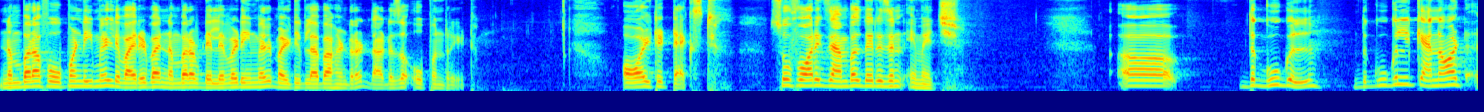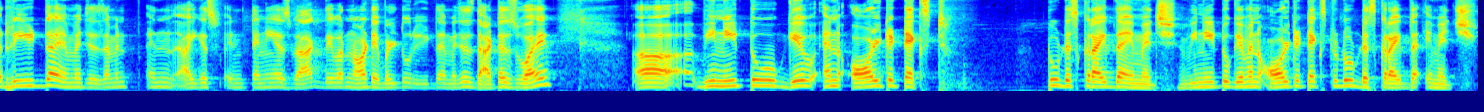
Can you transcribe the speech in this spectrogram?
number of opened email divided by number of delivered email multiplied by 100 that is the open rate. Alt text. So for example there is an image. Uh, the google the google cannot read the images i mean in i guess in 10 years back they were not able to read the images that is why uh, we need to give an alt text to describe the image. We need to give an alt text to describe the image.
